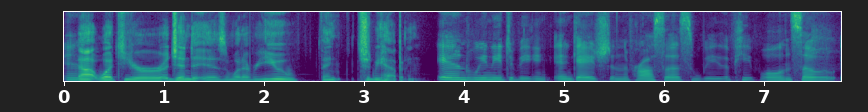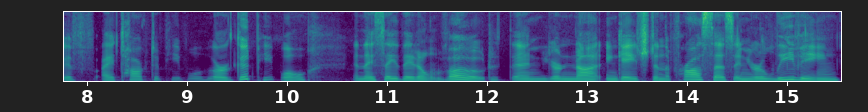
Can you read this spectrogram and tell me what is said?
And- not what your agenda is and whatever you think should be happening. and we need to be engaged in the process we the people and so if i talk to people who are good people and they say they don't vote then you're not engaged in the process and you're leaving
